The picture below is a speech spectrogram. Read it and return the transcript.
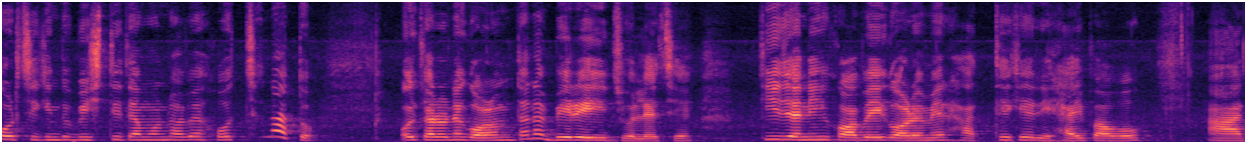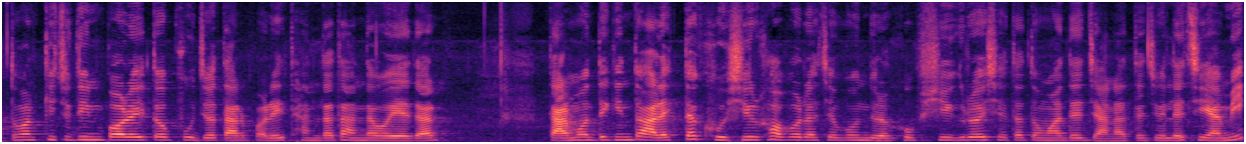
করছি, কিন্তু বৃষ্টি তেমনভাবে হচ্ছে না তো। ওই কারণে গরমটা না বেড়েই চলেছে। কি জানি কবে এই গরমের হাত থেকে রেহাই পাবো। আর তোমার কিছুদিন পরেই তো পুজো, তারপরেই ঠান্ডা ঠান্ডা ওয়েদার তার মধ্যে কিন্তু আরেকটা খুশির খবর আছে বন্ধুরা, খুব শীঘ্রই সেটা তোমাদের জানাতে চলেছি আমি।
